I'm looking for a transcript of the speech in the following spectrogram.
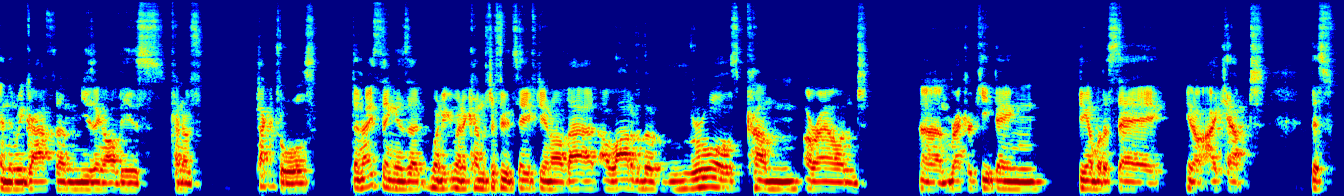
And then we graph them using all these kind of tech tools. The nice thing is that when it, when it comes to food safety and all that a lot of the rules come around um, record keeping being able to say you know, I kept this,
